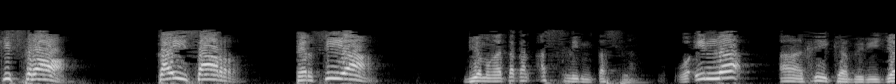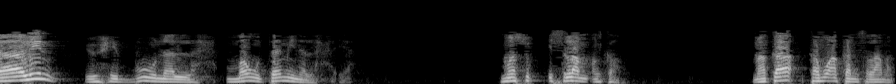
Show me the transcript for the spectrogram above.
Kisra. Kaisar. Persia. Dia mengatakan aslim taslam. Wa illa atika birijalin yuhibbunal mauta minal haya. Masuk Islam engkau. Maka kamu akan selamat.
